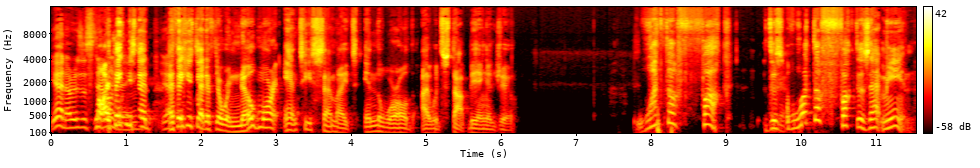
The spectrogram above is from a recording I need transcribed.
yeah, no, it is astounding. No, I think he said. Yeah. I think he said if there were no more anti-Semites in the world, I would stop being a Jew. What the fuck does? Okay. What the fuck does that mean?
